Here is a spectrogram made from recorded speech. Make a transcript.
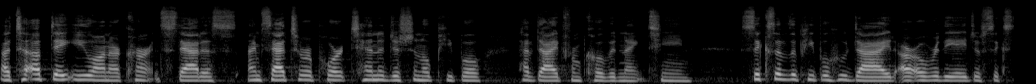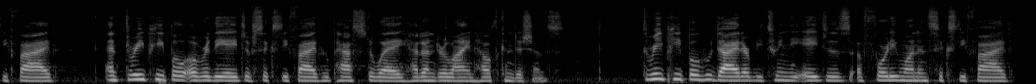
Uh, to update you on our current status, I'm sad to report 10 additional people have died from COVID 19. Six of the people who died are over the age of 65, and three people over the age of 65 who passed away had underlying health conditions. Three people who died are between the ages of 41 and 65,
